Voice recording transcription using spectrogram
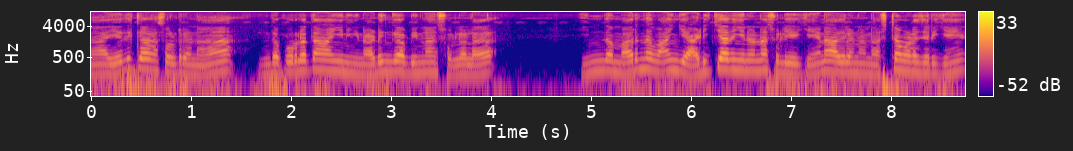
நான் எதுக்காக சொல்கிறேன்னா இந்த பொருளை தான் வாங்கி நீங்கள் நடுங்க அப்படின்லாம் சொல்லலை. இந்த மருந்தை வாங்கி அடிக்காதீங்கன்னு வேணால் சொல்லியிருக்கேன். ஏன்னா அதில் நான் நஷ்டம் அடைஞ்சிருக்கேன்.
